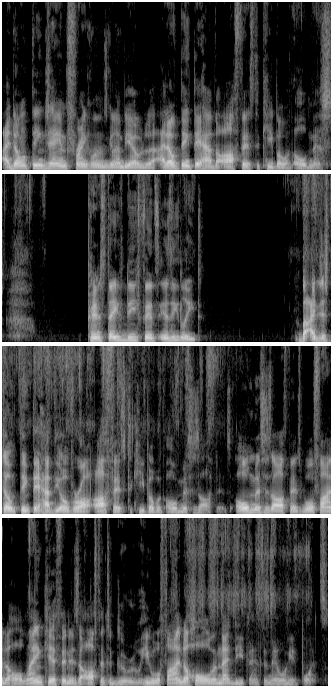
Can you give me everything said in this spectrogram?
I don't think James Franklin is going to be able to. I don't think they have the offense to keep up with Ole Miss. Penn State's defense is elite. But I just don't think they have the overall offense to keep up with Ole Miss's offense. Ole Miss's offense will find a hole. Lane Kiffin is an offensive guru. He will find a hole in that defense and they will get points.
